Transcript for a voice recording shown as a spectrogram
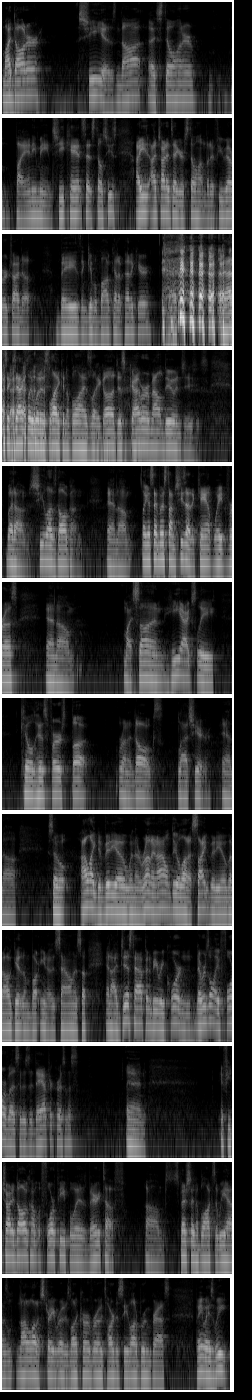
my daughter, she is not a still hunter by any means. She can't sit still. She's, I, I try to take her still hunt, but if you've ever tried to bathe and give a bobcat a pedicure, that's, that's exactly what it's like in the blind. It's like, oh, just grab her a Mountain Dew and she's. But um, she loves dog hunting, and um, like I said, most times she's at the camp waiting for us. And um, my son, he actually killed his first buck running dogs last year, and uh, so I like to video when they're running. I don't do a lot of sight video, but I'll get them, you know, sound and stuff. And I just happened to be recording. There was only four of us. It was the day after Christmas, and if you try to dog hunt with four people, it is very tough. Um, especially in the blocks that we have, not a lot of straight roads, a lot of curved roads, hard to see, a lot of broom grass. But anyways, we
